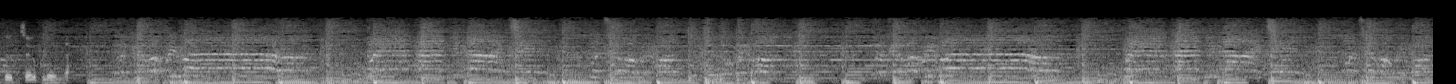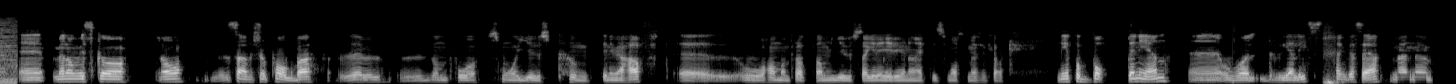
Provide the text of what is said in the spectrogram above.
studsa upp lite. Eh, men om vi ska, ja, Sancho och Pogba, det är väl de två små ljuspunkterna vi har haft. Eh, och har man pratat om ljusa grejer i United så måste man såklart ner på botten igen eh, och vara realist tänkte jag säga. Men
